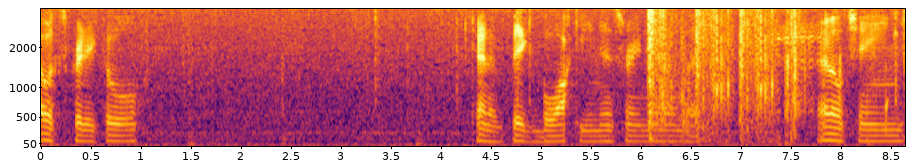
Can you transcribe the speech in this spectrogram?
That looks pretty cool. Kind of big blockiness right now, but that'll change.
